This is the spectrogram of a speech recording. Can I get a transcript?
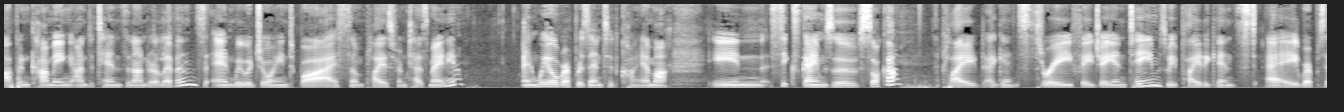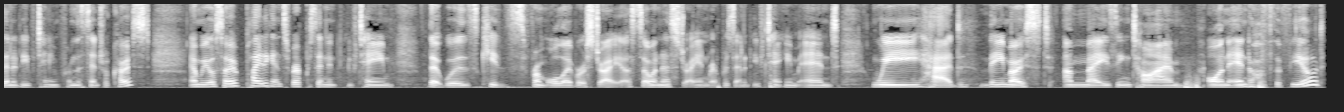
up and coming under 10s and under 11s. And we were joined by some players from Tasmania and we all represented Kiama in six games of soccer. Played against three Fijian teams. We played against a representative team from the Central Coast, and we also played against a representative team that was kids from all over Australia, so an Australian representative team. And we had the most amazing time on and off the field,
